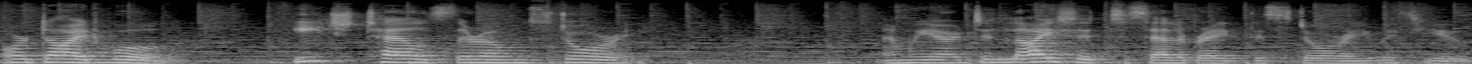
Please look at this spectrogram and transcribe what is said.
or dyed wool. Each tells their own story. And we are delighted to celebrate this story with you.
